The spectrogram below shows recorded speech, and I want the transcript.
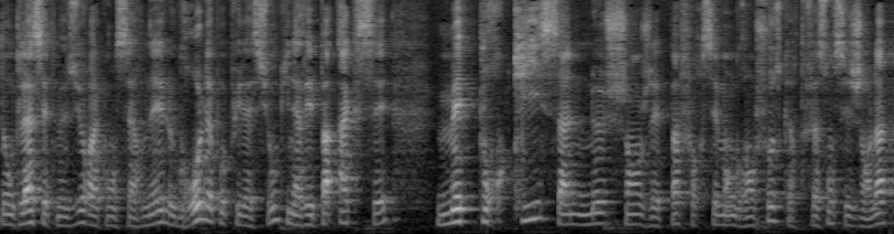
Donc là, cette mesure a concerné le gros de la population qui n'avait pas accès, mais pour qui ça ne changeait pas forcément grand-chose, car de toute façon, ces gens-là,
